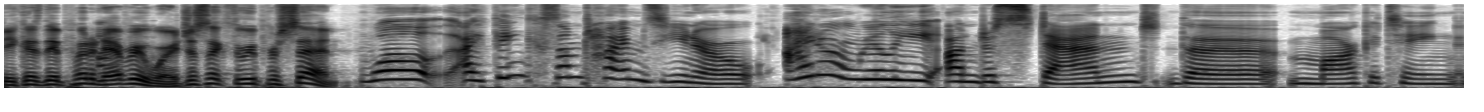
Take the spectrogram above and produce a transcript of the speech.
because they put it uh, everywhere just like 3% Well, I think sometimes, you know, I don't really understand the marketing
